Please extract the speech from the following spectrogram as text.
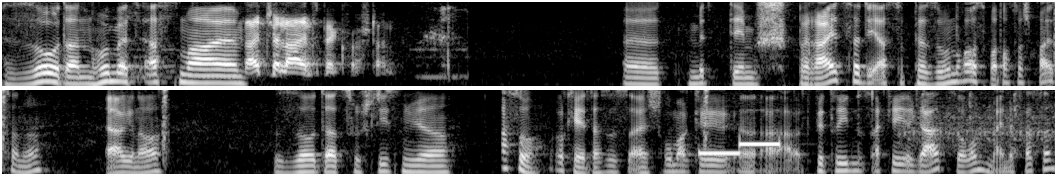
So, dann holen wir jetzt erstmal Leitstelle Heinsberg verstanden. äh, mit dem Spreizer die erste Person raus. War doch der Spreizer, ne? Ja, genau. So, dazu schließen wir... Achso, okay, das ist ein strombetriebenes äh, Aggregat. So rum, meine Fresse.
